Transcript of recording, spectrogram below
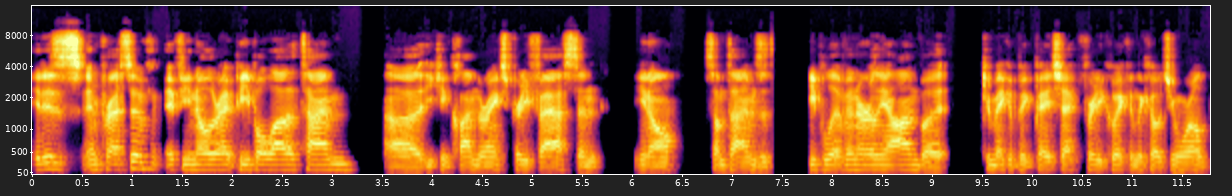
it is impressive if you know the right people. A lot of the time, uh, you can climb the ranks pretty fast, and you know sometimes it's keep living early on, but can make a big paycheck pretty quick in the coaching world.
